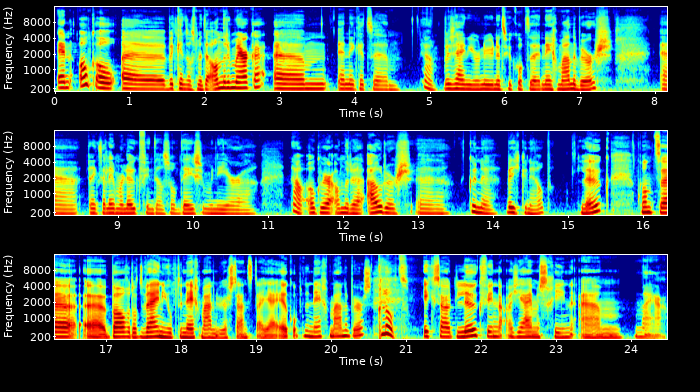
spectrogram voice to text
En ook al uh, bekend was met de andere merken. Um, en ik het... Um, ja, we zijn hier nu natuurlijk op de negen maanden beurs. Uh, en ik het alleen maar leuk vind als we op deze manier uh, nou, ook weer andere ouders uh, kunnen, een beetje kunnen helpen. Leuk, want behalve dat wij nu op de negen maanden beurs staan, sta jij ook op de negen maanden beurs. Klopt. Ik zou het leuk vinden als jij misschien aan, nou ja,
